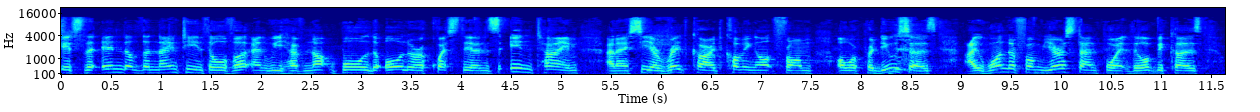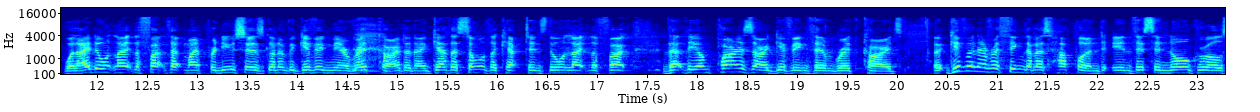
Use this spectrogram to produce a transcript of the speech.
it's the end of the 19th over, and we have not bowled all our questions in time. And I see a red card coming out from our producers. I wonder from your standpoint, though, because, well, I don't like the fact that my producer is going to be giving me a red card, and I gather some of the captains don't like the fact that the umpires are giving them red cards. Uh, given everything that has happened in this inaugural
